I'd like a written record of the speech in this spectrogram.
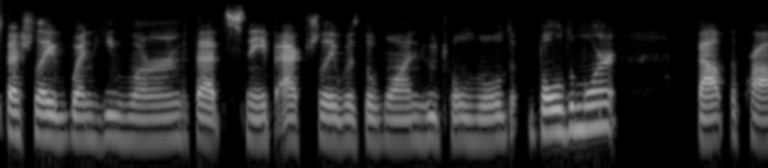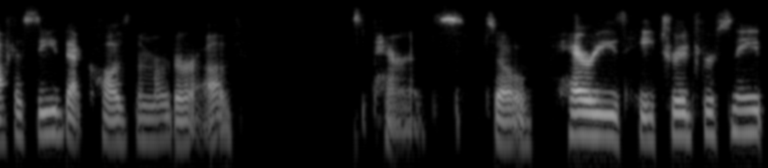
especially when he learned that Snape actually was the one who told Vold- Voldemort about the prophecy that caused the murder of his parents. So Harry's hatred for Snape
